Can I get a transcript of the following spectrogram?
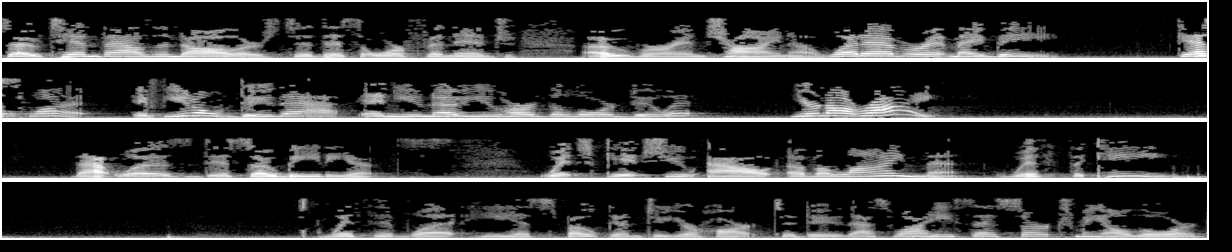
sow ten thousand dollars to this orphanage over in China, whatever it may be. Guess what? If you don't do that and you know you heard the Lord do it, you're not right. That was disobedience, which gets you out of alignment with the King with what he has spoken to your heart to do. That's why he says, Search me, O Lord.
